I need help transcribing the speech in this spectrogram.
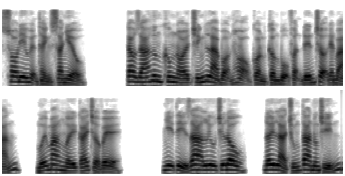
so đi huyện thành xa nhiều. Cao Giá Hưng không nói chính là bọn họ còn cầm bộ phận đến chợ đen bán, mới mang mấy cái trở về. Nhị tỷ ra lưu chữ đâu, đây là chúng ta nương chín,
